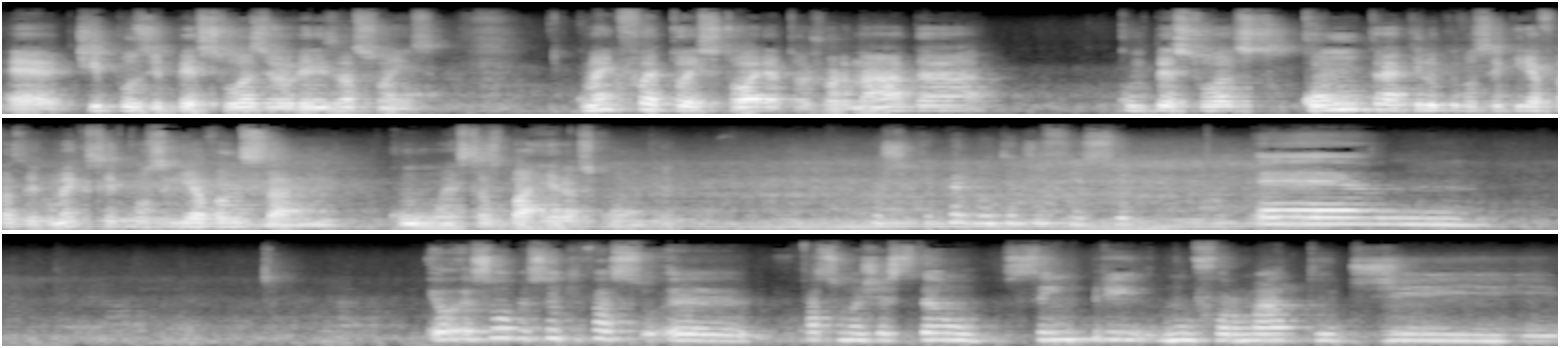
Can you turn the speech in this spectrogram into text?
é, tipos de pessoas e organizações. Como é que foi a tua história, a tua jornada com pessoas contra aquilo que você queria fazer? Como é que você conseguia avançar com essas barreiras contra? Puxa, que pergunta difícil. É eu, eu sou uma pessoa que faço, é, faço uma gestão sempre num formato de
